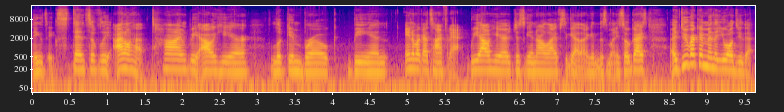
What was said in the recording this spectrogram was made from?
things extensively. I don't have time to be out here looking broke, being ain't nobody got time for that. We out here just getting our lives together and getting this money. So guys, I do recommend that you all do that.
